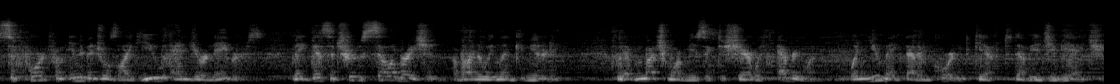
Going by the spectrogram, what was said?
Support from individuals like you and your neighbors make this a true celebration of our New England community. We have much more music to share with everyone when you make that important gift to WGBH.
